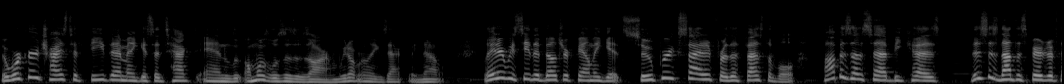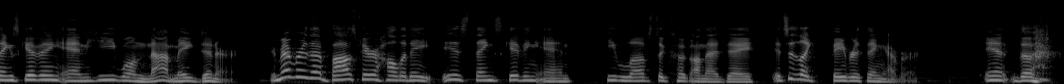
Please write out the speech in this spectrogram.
The worker tries to feed them and gets attacked and lo- almost loses his arm. We don't really exactly know. Later, we see the Belcher family get super excited for the festival. Bob is upset because this is not the spirit of Thanksgiving, and he will not make dinner. Remember that Bob's favorite holiday is Thanksgiving, and he loves to cook on that day. It's his like favorite thing ever. And the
